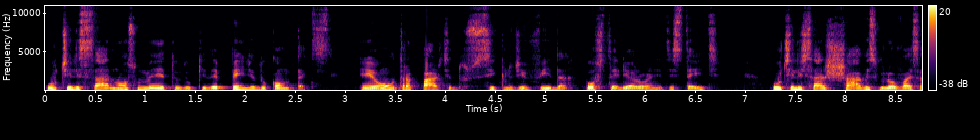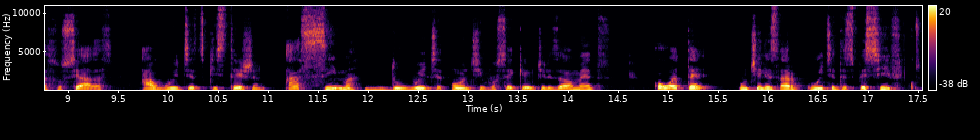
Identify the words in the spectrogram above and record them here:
utilizar nosso método que depende do context em outra parte do ciclo de vida posterior ao init state, utilizar chaves globais associadas a widgets que estejam acima do widget onde você quer utilizar o método, ou até utilizar widgets específicos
